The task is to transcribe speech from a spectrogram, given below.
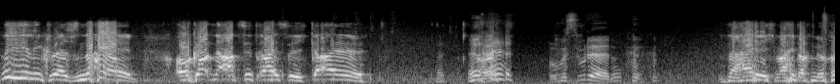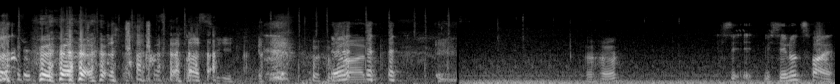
Healy Crash, nein! Oh Gott, eine AC30, geil! Hä? Wo bist du denn? Nein, ich meine doch nur. Assi. Mann. Aha. Ich sehe ich seh nur zwei.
